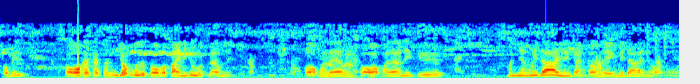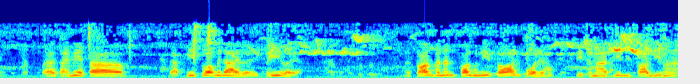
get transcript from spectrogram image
พอไปสอแค่ท่านยกมือสอเข้าไปนี่ก็หลุดแล้วไงครับออกมาแล้วพอออกมาแล้วนี่คือ มันยังไม่ได้ยังกันกรองตัวเองไม่ได้นี่ออกไหม แต่สายเมตตาแบบซีซัวไม่ได้เลยซีเลยอะซ้อนคนนั้นซ้อนคนนี้ซ้อนปวดเนี่ยพวกติดสมาธินี่ซ้อนดีมาก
